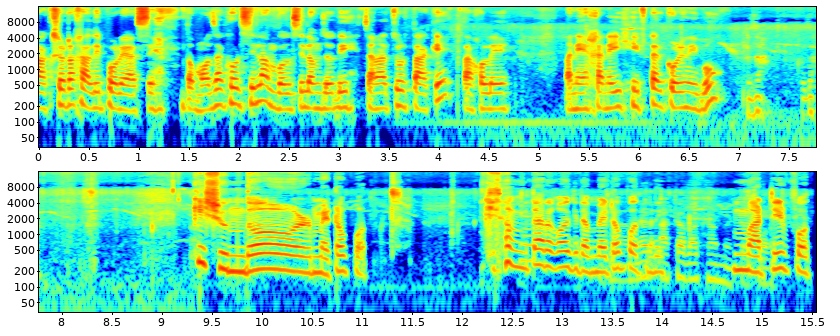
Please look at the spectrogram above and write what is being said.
বাক্সটা খালি পড়ে আছে। তো মজা করছিলাম বলছিলাম যদি চানাচুর থাকে তাহলে মানে এখানেই ইফতার করে নিব। কি সুন্দর মেটপথ কিতাম তার কয় কিতাম মেটপথ নেই। মাটির পথ।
